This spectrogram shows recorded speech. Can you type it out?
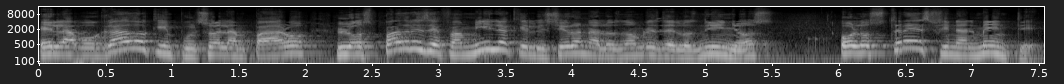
el abogado que impulsó el amparo, los padres de familia que lo hicieron a los nombres de los niños, o los tres finalmente.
